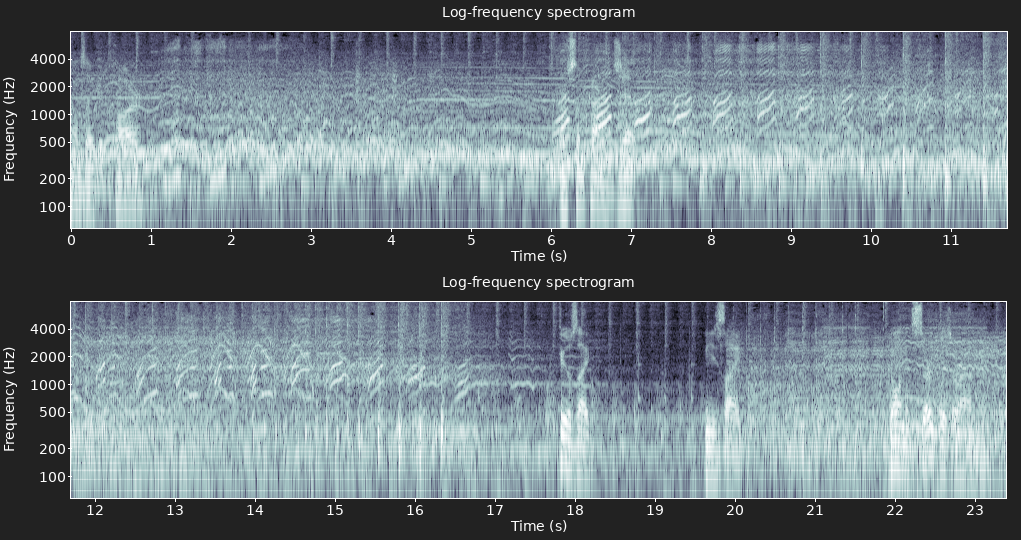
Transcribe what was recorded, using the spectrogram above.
Sounds like a car. Or some kind of jet. feels like he's like going in circles around me.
